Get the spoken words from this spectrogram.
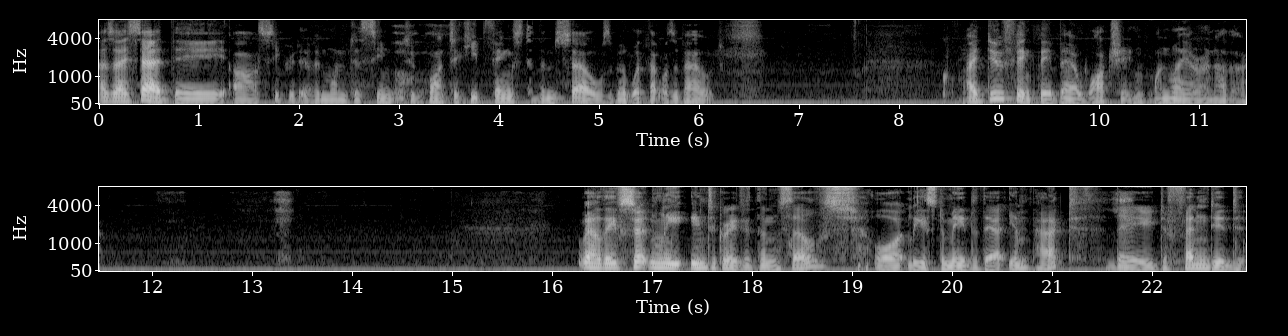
as I said, they are secretive and wanted to seem to want to keep things to themselves about what that was about. I do think they bear watching one way or another. Well, they've certainly integrated themselves, or at least made their impact. They defended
